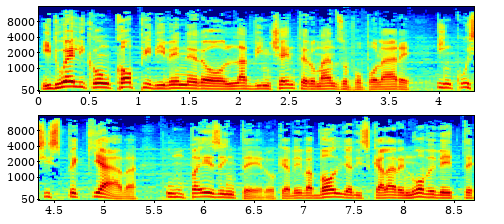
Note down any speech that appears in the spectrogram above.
I duelli con Coppi divennero l'avvincente romanzo popolare in cui si specchiava un paese intero che aveva voglia di scalare nuove vette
